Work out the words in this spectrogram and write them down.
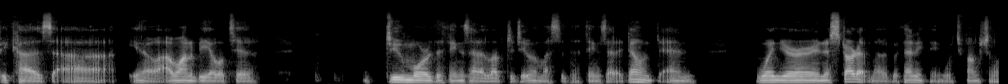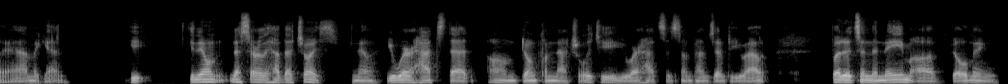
Because, uh, you know, I want to be able to do more of the things that I love to do and less of the things that I don't. And when you're in a startup mode with anything, which functionally I am again, you, you don't necessarily have that choice. You know, you wear hats that um, don't come naturally to you. You wear hats that sometimes empty you out, but it's in the name of building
